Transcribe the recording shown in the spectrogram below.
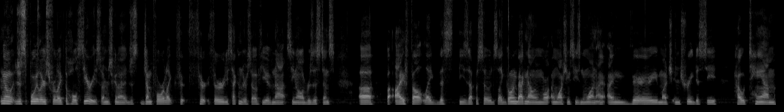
you know, just spoilers for like the whole series. So I'm just gonna just jump forward like th- th- 30 seconds or so if you have not seen all of Resistance. Uh, but I felt like this these episodes, like going back now and, and watching season one, I, I'm very much intrigued to see how Tam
